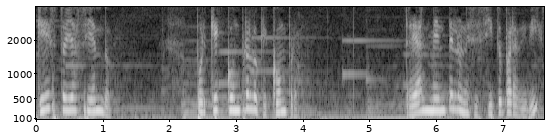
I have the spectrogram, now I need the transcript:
¿Qué estoy haciendo? ¿Por qué compro lo que compro? ¿Realmente lo necesito para vivir?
